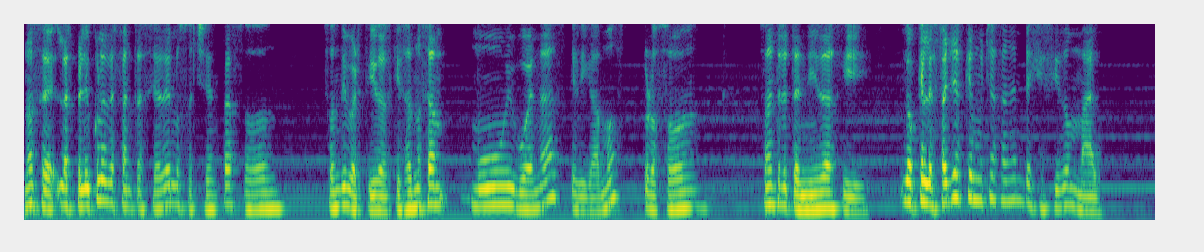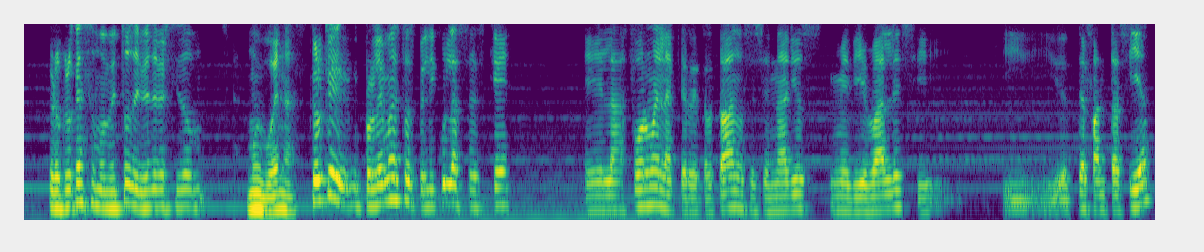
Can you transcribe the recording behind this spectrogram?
No sé, las películas de fantasía de los 80 son, son divertidas. Quizás no sean muy buenas, que digamos, pero son, son entretenidas y lo que les falla es que muchas han envejecido mal. Pero creo que en su momento debieron de haber sido muy buenas. Creo que el problema de estas películas es que eh, la forma en la que retrataban los escenarios medievales y, y de fantasía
